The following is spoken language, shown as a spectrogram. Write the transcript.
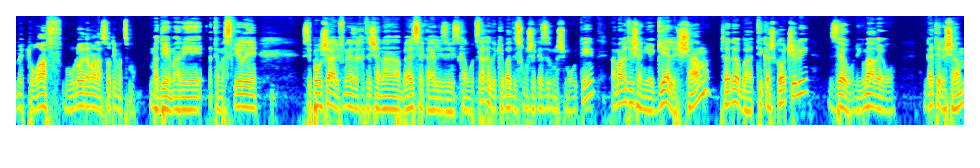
מטורף, והוא לא יודע מה לעשות עם עצמו. מדהים, אני, אתה מזכיר לי סיפור שהיה לפני איזה חצי שנה בעסק, היה לי איזה עסקה מוצלחת וקיבלתי סכום של כסף משמעותי, אמרתי שאני אגיע לשם, בסדר, בתיק השקעות שלי, זהו, נגמר אירו. הגעתי לשם,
